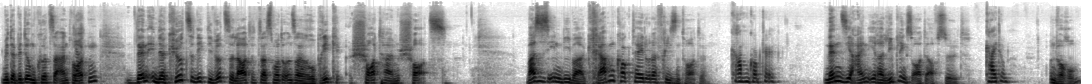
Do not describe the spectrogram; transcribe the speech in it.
Mit der Bitte um kurze Antworten. Denn in der Kürze liegt die Würze, lautet das Motto unserer Rubrik Shorttime Shorts. Was ist Ihnen lieber, Krabbencocktail oder Friesentorte? Krabbencocktail. Nennen Sie einen Ihrer Lieblingsorte auf Sylt. Kaitum. Und warum?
